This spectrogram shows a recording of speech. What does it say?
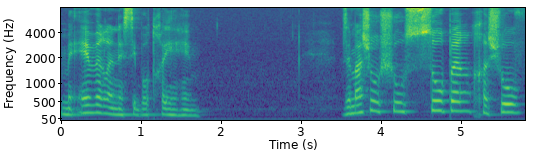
מעבר לנסיבות חייהם. זה משהו שהוא סופר חשוב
